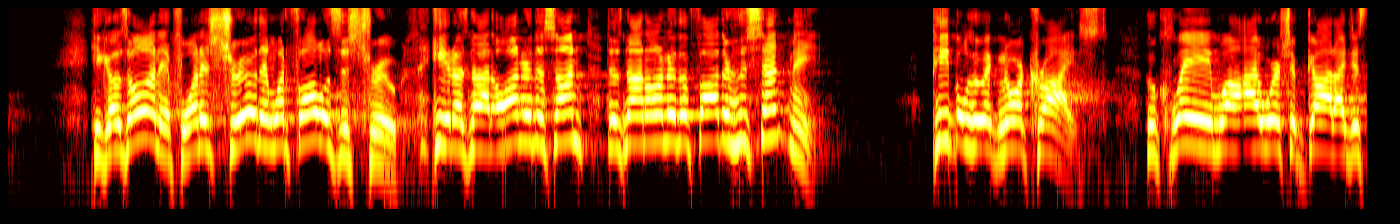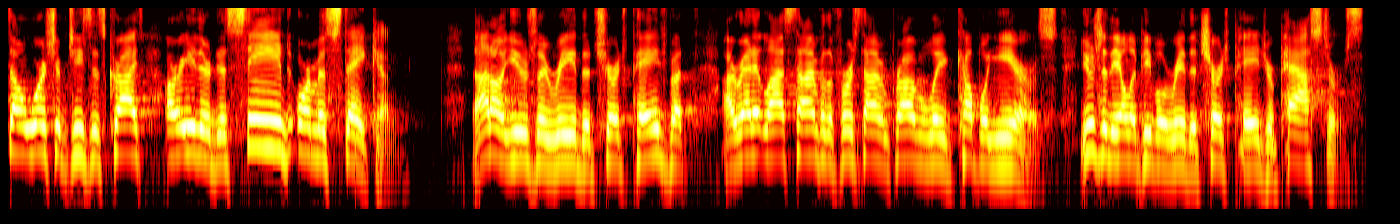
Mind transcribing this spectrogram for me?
He goes on, if one is true, then what follows is true. He who does not honor the Son does not honor the Father who sent me. People who ignore Christ, who claim, well, I worship God, I just don't worship Jesus Christ, are either deceived or mistaken. I don't usually read the church page, but I read it last time for the first time in probably a couple years. Usually, the only people who read the church page are pastors.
